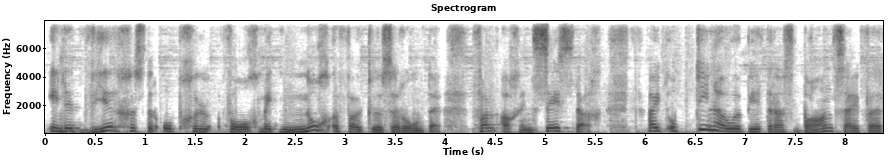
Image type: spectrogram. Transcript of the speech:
en dit weer gister opgevolg met nog 'n foutlose ronde van 68. Hy het op 10 houe beter as baansyfer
